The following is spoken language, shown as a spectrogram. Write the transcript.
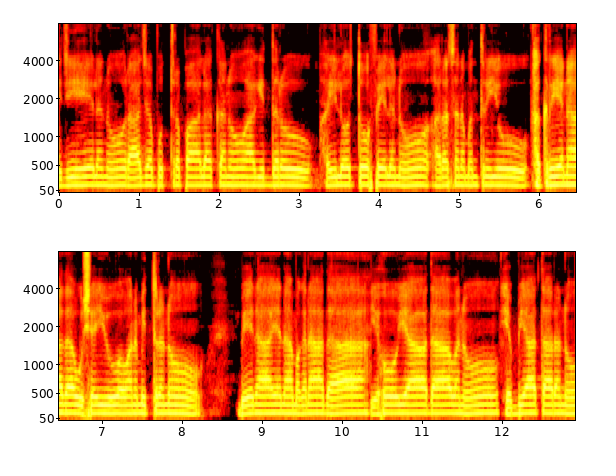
ಯಜಿಹೇಲನು ರಾಜಪುತ್ರಪಾಲಕನೂ ಆಗಿದ್ದರು. ಐಲೋತೋಫೇಲನು ಅರಸನ ಮಂತ್ರಿಯು, ಅಕ್ರಿಯನಾದ ಉಷಯು ಅವನ ಮಿತ್ರನು, ಬೇನಾಯನ ಮಗನಾದ ಯಹೋಯಾದಾವನು, ಎಬ್ಯಾತಾರನು,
